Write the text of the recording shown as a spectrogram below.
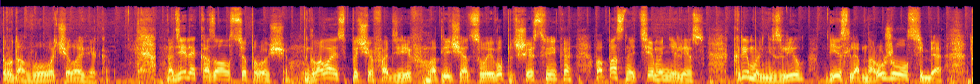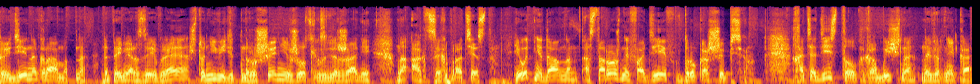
трудового человека – на деле оказалось все проще. Глава СПЧ Фадеев, в отличие от своего предшественника, в опасные темы не лез. Кремль не злил. Если обнаруживал себя, то идейно грамотно. Например, заявляя, что не видит нарушений жестких задержаний на акциях протеста. И вот недавно осторожный Фадеев вдруг ошибся. Хотя действовал, как обычно, наверняка.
